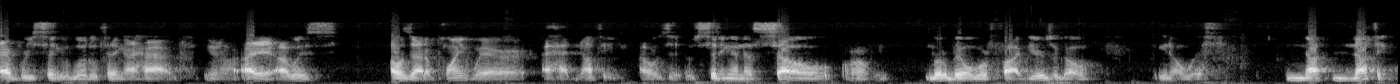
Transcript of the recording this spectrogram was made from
every single little thing I have. You know, I, I was, I was at a point where I had nothing. I was, I was sitting in a cell um, a little bit over five years ago, you know, with not, nothing.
